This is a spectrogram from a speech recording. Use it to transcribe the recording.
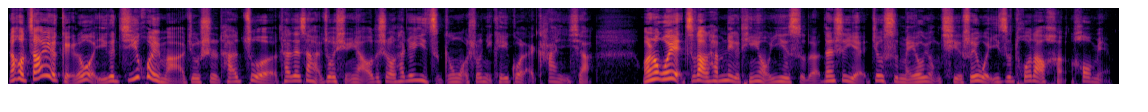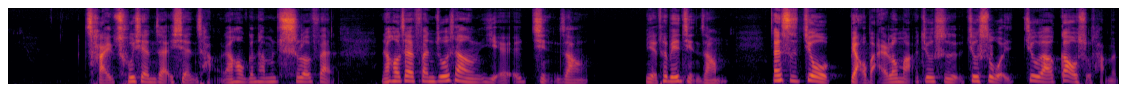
然后张悦给了我一个机会嘛，就是他做他在上海做巡摇的时候，他就一直跟我说：“你可以过来看一下。”完了，我也知道他们那个挺有意思的，但是也就是没有勇气，所以我一直拖到很后面才出现在现场，然后跟他们吃了饭，然后在饭桌上也紧张，也特别紧张，但是就表白了嘛，就是就是我就要告诉他们，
